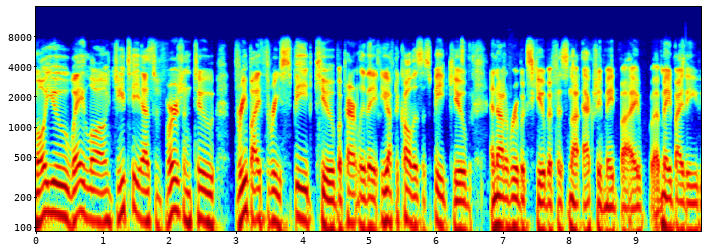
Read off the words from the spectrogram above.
Moyu Weilong GTS version 2 3x3 speed cube. Apparently they you have to call this a speed cube and not a Rubik's cube if it's not actually made by uh, made by the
